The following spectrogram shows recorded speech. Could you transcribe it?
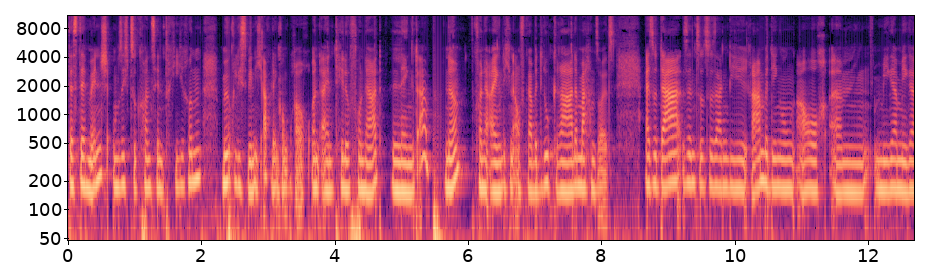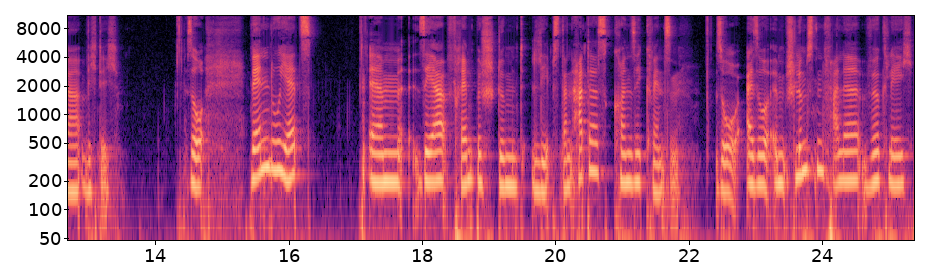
dass der Mensch, um sich zu konzentrieren, möglichst wenig Ablenkung braucht. Und ein Telefonat lenkt ab, ne? Von der eigentlichen Aufgabe, die du gerade machen sollst. Also da sind sozusagen die Rahmenbedingungen auch ähm, mega, mega wichtig. So, wenn du jetzt ähm, sehr fremdbestimmt lebst, dann hat das Konsequenzen. So, also im schlimmsten Falle wirklich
